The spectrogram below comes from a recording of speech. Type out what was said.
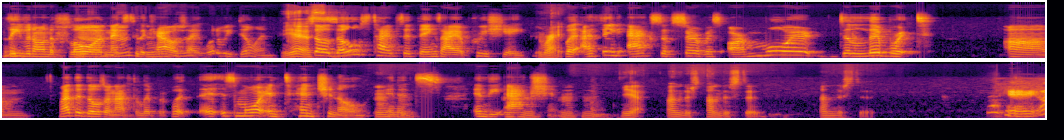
leave it on the floor Mhm, next to the couch. mhm. Like, what are we doing? Yes. So those types of things I appreciate. right. But I think acts of service are more deliberate. Um, not that those are not deliberate, but it's more intentional in Mhm. its in the Mhm, action. mhm. Yeah. Under, understood. Understood. Okay, all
